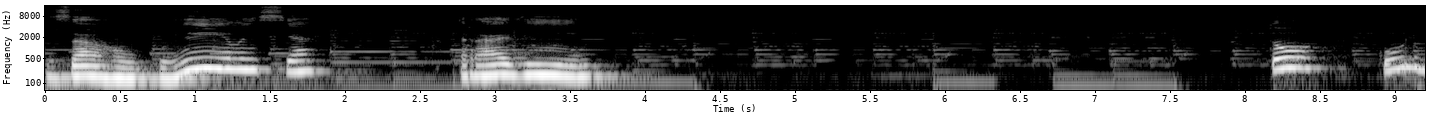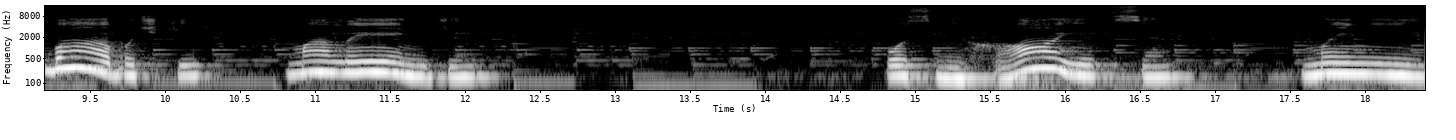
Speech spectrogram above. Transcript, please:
Загубилися в траві. То кульбабочки маленькі, посміхаються мені.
